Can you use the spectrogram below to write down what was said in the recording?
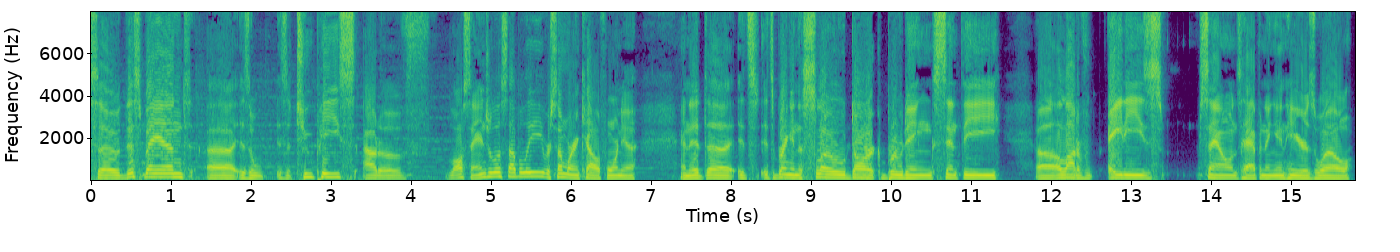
So this band uh, is a is a two piece out of Los Angeles, I believe, or somewhere in California, and it uh, it's it's bringing the slow, dark, brooding, synthy, uh, a lot of '80s sounds happening in here as well.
